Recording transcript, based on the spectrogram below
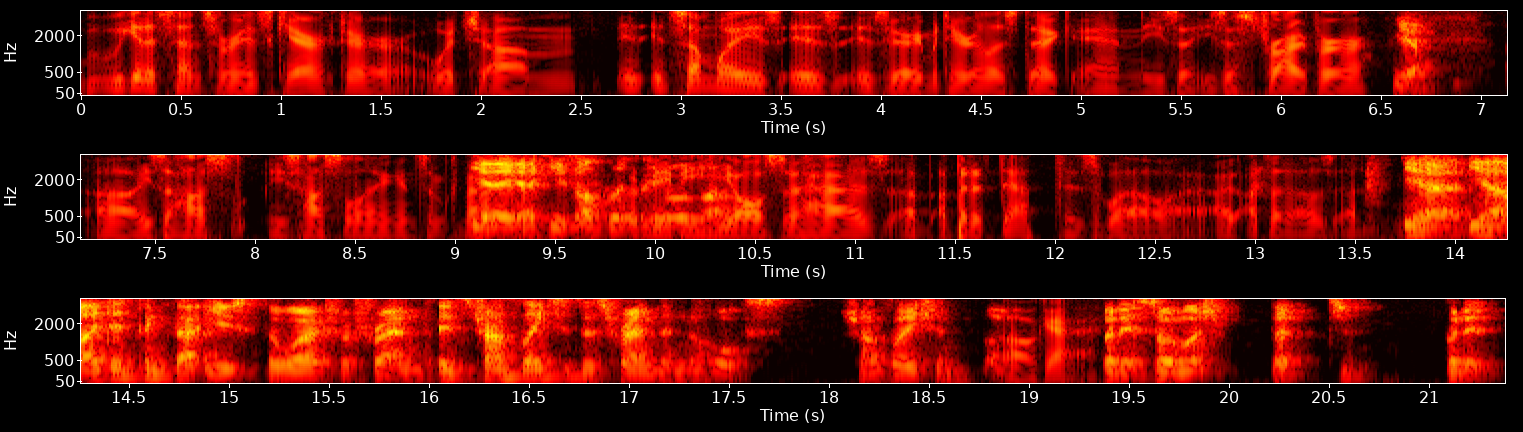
we get a sense for his character, which, um, in, in some ways, is is very materialistic, and he's a he's a striver. Yeah, Uh, he's a hustle, he's hustling in some yeah, capacity yeah. He's upwardly but maybe he also has a, a bit of depth as well. I, I thought that was uh, yeah, yeah. I did think that used the word for friend. It's translated as friend in the Hawkes translation, but, Okay, but it's so much. But but it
